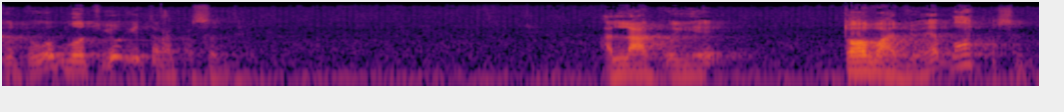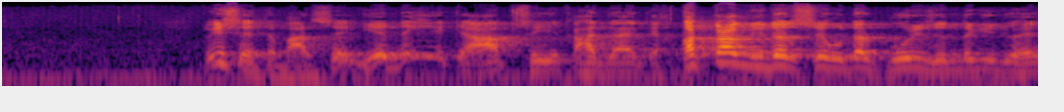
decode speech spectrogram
کو تو وہ موتیوں کی طرح پسند ہے۔ اللہ کو یہ توبہ جو ہے بہت پسند ہے۔ تو اس اعتبار سے یہ نہیں ہے کہ آپ سے یہ کہا جائے کہ قطع ادھر سے ادھر پوری زندگی جو ہے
